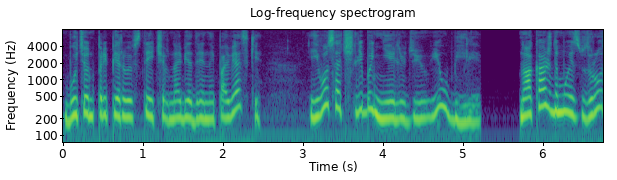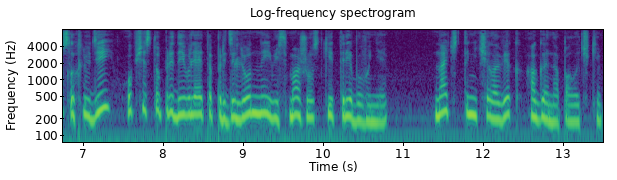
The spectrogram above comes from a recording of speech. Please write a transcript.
Будь он при первой встрече в набедренной повязке, его сочли бы нелюдью и убили. Ну а каждому из взрослых людей общество предъявляет определенные весьма жесткие требования. Значит, ты не человек, а г на палочке.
